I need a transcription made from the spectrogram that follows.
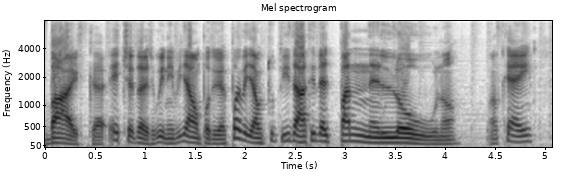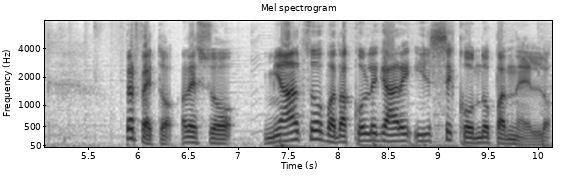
bulk eccetera quindi vediamo un po' di poi vediamo tutti i dati del pannello 1 ok perfetto adesso mi alzo vado a collegare il secondo pannello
